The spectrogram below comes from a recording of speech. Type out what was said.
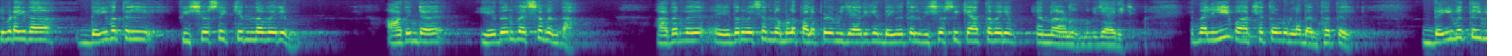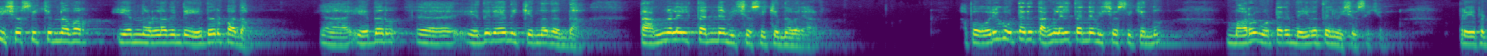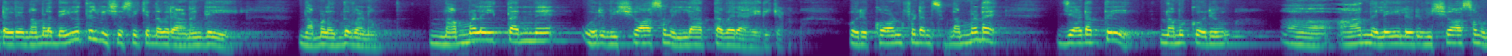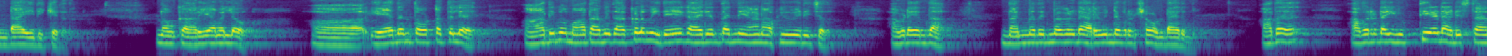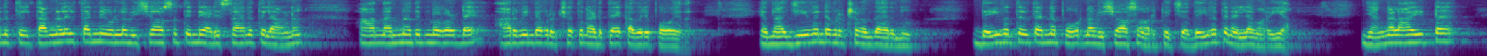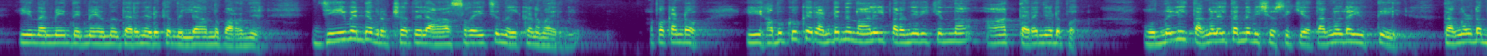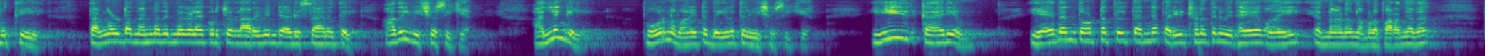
ഇവിടെ ഇതാ ദൈവത്തിൽ വിശ്വസിക്കുന്നവരും അതിന്റെ എതിർവശം എന്താ? അതിർവ എതിർവശം നമ്മൾ പലപ്പോഴും വിചാരിക്കും ദൈവത്തിൽ വിശ്വസിക്കാത്തവരും എന്നാണ് എന്ന് വിചാരിക്കും. എന്നാൽ ഈ വാക്യത്തോടുള്ള ബന്ധത്തിൽ ദൈവത്തിൽ വിശ്വസിക്കുന്നവർ എന്നുള്ളതിന്റെ എതിർപദം എതിർ എതിരെ നിൽക്കുന്നത് എന്താ? തങ്ങളിൽ തന്നെ വിശ്വസിക്കുന്നവരാണ്. അപ്പോൾ ഒരു കൂട്ടർ തങ്ങളിൽ തന്നെ വിശ്വസിക്കുന്നു മറു കൂട്ടർ ദൈവത്തിൽ വിശ്വസിക്കുന്നു. പ്രിയപ്പെട്ടവരെ നമ്മൾ ദൈവത്തിൽ വിശ്വസിക്കുന്നവരാണെങ്കിൽ നമ്മൾ എന്ത് വേണം? നമ്മളിൽ തന്നെ ഒരു വിശ്വാസമില്ലാത്തവരായിരിക്കണം. ഒരു കോൺഫിഡൻസ് നമ്മുടെ ജഡത്തിൽ നമുക്കൊരു ആ നിലയിൽ ഒരു വിശ്വാസം ഉണ്ടായിരിക്കരുത് നമുക്ക് അറിയാമല്ലോ ഏതൻ തോട്ടത്തിൽ ആദിമ മാതാപിതാക്കളും ഇതേ കാര്യം തന്നെയാണ് അഭിമുഖീകരിച്ചത്. അവിടെ എന്താ? നന്മതിന്മകളുടെ അറിവിന്റെ വൃക്ഷം ഉണ്ടായിരുന്നു. അത് അവരുടെ യുക്തിയുടെ അടിസ്ഥാനത്തിൽ തങ്ങളിൽ തന്നെയുള്ള വിശ്വാസത്തിന്റെ അടിസ്ഥാനത്തിലാണ് ആ നന്മതിന്മകളുടെ അറിവിന്റെ വൃക്ഷത്തിനടുത്തേക്ക് അവർ പോയത്. എന്നാൽ ജീവന്റെ വൃക്ഷം എന്തായിരുന്നു? ദൈവത്തിൽ തന്നെ പൂർണ വിശ്വാസം അർപ്പിച്ച് ദൈവത്തിനെല്ലാം അറിയാം. ഞങ്ങളായിട്ട് ഈ നന്മയും തിന്മയും ഒന്നും തിരഞ്ഞെടുക്കുന്നില്ല എന്ന് പറഞ്ഞ് ജീവന്റെ വൃക്ഷത്തിൽ ആശ്രയിച്ച് നിൽക്കണമായിരുന്നു. അപ്പോൾ കണ്ടോ ഈ ഹബുക്കൊക്കെ രണ്ടിന്റെ നാലിൽ പറഞ്ഞിരിക്കുന്ന ആ തെരഞ്ഞെടുപ്പ് ഒന്നുകിൽ തങ്ങളിൽ തന്നെ വിശ്വസിക്കുക തങ്ങളുടെ യുക്തിയിൽ തങ്ങളുടെ ബുദ്ധിയിൽ തങ്ങളുടെ നന്മതിന്മകളെക്കുറിച്ചുള്ള അറിവിന്റെ അടിസ്ഥാനത്തിൽ അതിൽ വിശ്വസിക്കുക. അല്ലെങ്കിൽ പൂർണമായിട്ട് ദൈവത്തിൽ വിശ്വസിക്കുക. ഈ കാര്യം ഏതൻ തോട്ടത്തിൽ തന്നെ പരീക്ഷണത്തിന് വിധേയമായി എന്നാണ് നമ്മൾ പറഞ്ഞത്.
